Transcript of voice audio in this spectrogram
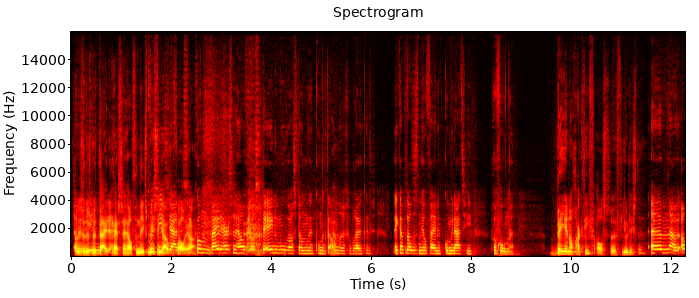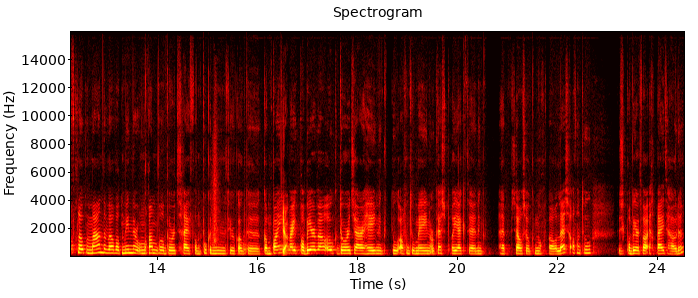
Dan is er dus met beide hersenhelften niks mis in jouw ja, geval. Dus ja, ik kon beide hersenhelften. Als de ene moe was, dan kon ik de andere gebruiken. Dus ik heb het altijd een heel fijne combinatie gevonden. Ben je nog actief als uh, violiste? Um, nou, de afgelopen maanden wel wat minder. Onder andere door het schrijven van boeken. Nu natuurlijk ook de campagne. Maar ik probeer wel ook door het jaar heen. Ik doe af en toe mee in orkestprojecten. En ik heb zelfs ook nog wel les af en toe. Dus ik probeer het wel echt bij te houden.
